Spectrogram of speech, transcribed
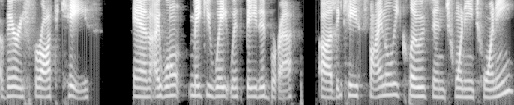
a very fraught case, and I won't make you wait with bated breath. Uh, the case finally closed in 2020,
